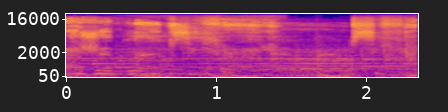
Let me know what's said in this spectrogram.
Starożytna psyche. see.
